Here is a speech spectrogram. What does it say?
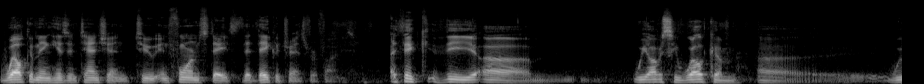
welcoming his intention to inform states that they could transfer funds? I think the, um, we obviously welcome, uh, we,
